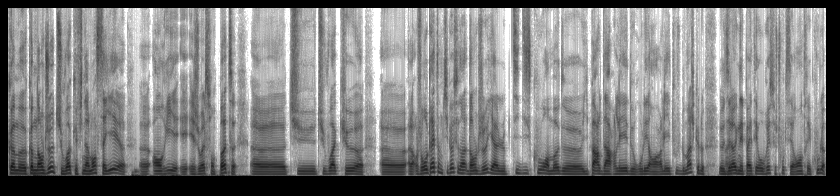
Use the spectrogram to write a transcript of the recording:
comme, euh, comme dans le jeu, tu vois que finalement, ça y est, euh, euh, Henri et, et Joël sont potes. Euh, tu, tu vois que... euh, alors, je regrette un petit peu parce que dans, dans le jeu, il y a le petit discours en mode euh, il parle d'Harley, de rouler en Harley et tout. Dommage que le, le Ouais. dialogue n'ait pas été repris parce que je trouve que c'est vraiment très cool.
